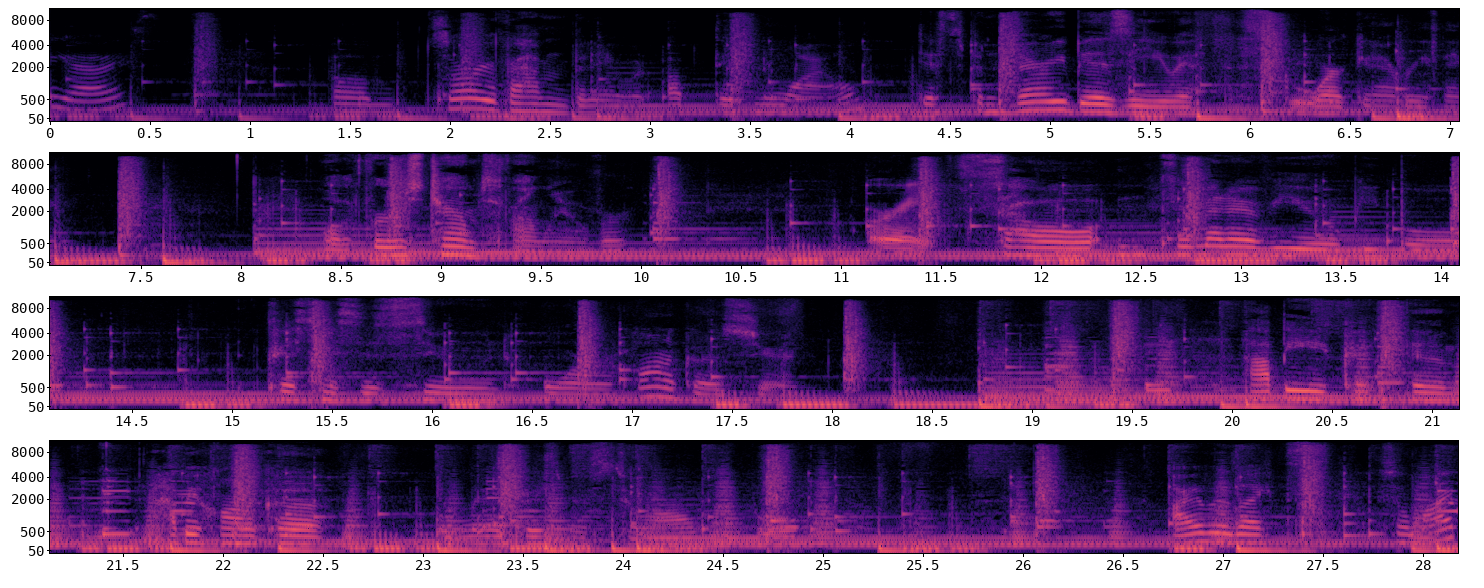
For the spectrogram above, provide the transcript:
Hey guys. Um, sorry if I haven't been able to update in a while. Just been very busy with schoolwork and everything. Well, the first term's finally over. Alright, so for many of you people, Christmas is soon or Hanukkah is soon. Happy, um, happy Hanukkah or Merry Christmas to all people. I would like to, so my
